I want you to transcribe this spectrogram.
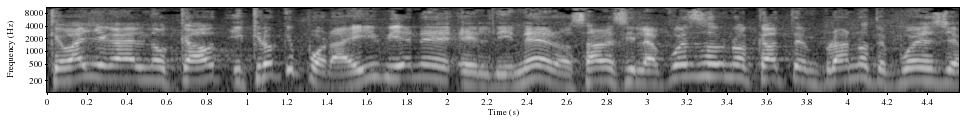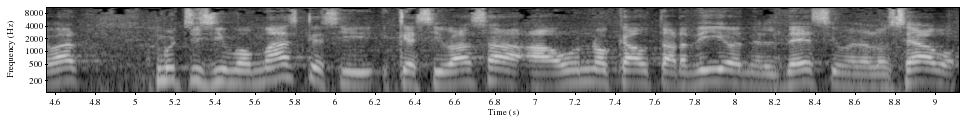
que, va a llegar el knockout y creo que por ahí viene el dinero, ¿sabes? Si le apuestas a un knockout temprano, te puedes llevar muchísimo más que si, que si vas a, a un knockout tardío en el décimo, en el onceavo.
